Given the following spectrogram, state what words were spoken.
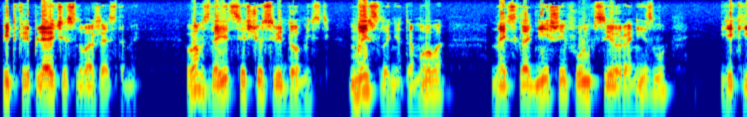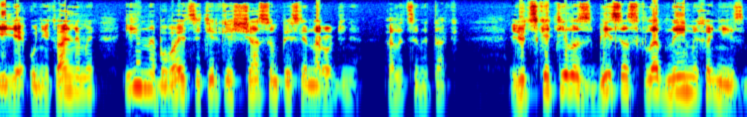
підкріпляючи слова жестами. Вам здається, що свідомість, мислення та мова найскладніші функції організму, які є унікальними і набуваються тільки з часом після народження. Але це не так. Людське тіло з біса складний механізм.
